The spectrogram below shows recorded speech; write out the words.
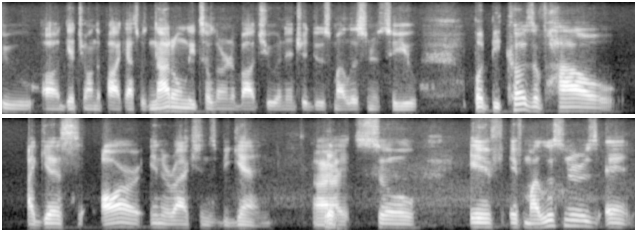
to uh, get you on the podcast was not only to learn about you and introduce my listeners to you, but because of how I guess our interactions began. All yep. right. So if if my listeners and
